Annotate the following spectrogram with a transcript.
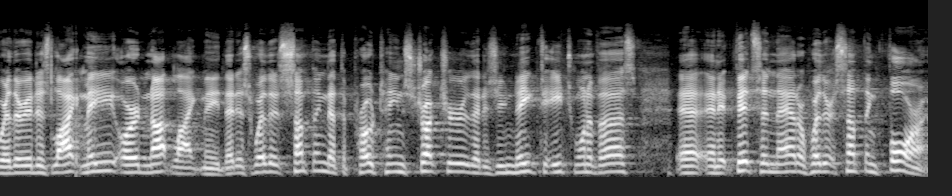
whether it is like me or not like me. That is, whether it's something that the protein structure that is unique to each one of us uh, and it fits in that, or whether it's something foreign.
